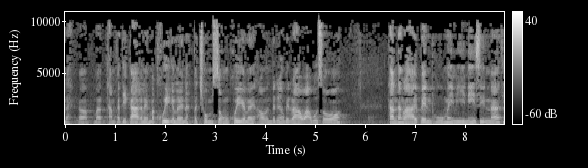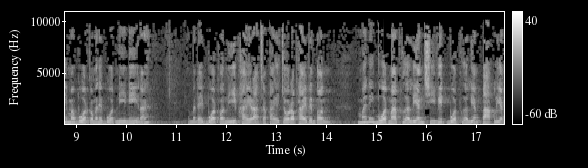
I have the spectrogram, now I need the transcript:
นะก็มาทำกติกากันเลยมาคุยกันเลยนะประชุมสงฆ์คุยกันเลย เอามันเป็นเรื่องเป็นราวอาวุโสท่านทั้งหลายเป็นผู้ไม่มีหนี้สินนะ ที่มาบวชก็ไม่ได้บวชนีหนี้นะ ไม่ได้บวชเพราะหนีภัยราชภัยโจรภัยเป็นต้น ไม่ได้บวชมาเพื่อเลี้ยงชีวิต บวชเพื่อเลี้ยงปากเลี้ยง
